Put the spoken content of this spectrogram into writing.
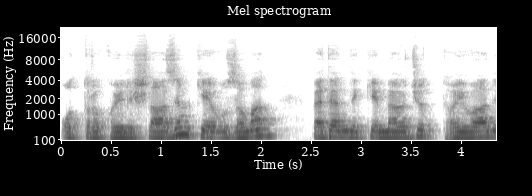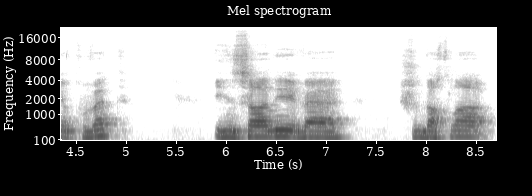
oturup koyuluş lazım ki o zaman bedendeki mevcut hayvani kuvvet insani ve şundakla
